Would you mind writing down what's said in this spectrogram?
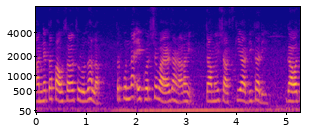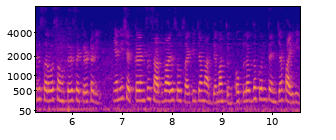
अन्यथा पावसाळा सुरू झाला तर पुन्हा एक वर्ष वाया जाणार आहे. त्यामुळे शासकीय अधिकारी गावातील सर्व संस्थेचे सेक्रेटरी यांनी शेतकऱ्यांचं सातबारे सोसायटीच्या माध्यमातून उपलब्ध करून त्यांच्या फायली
